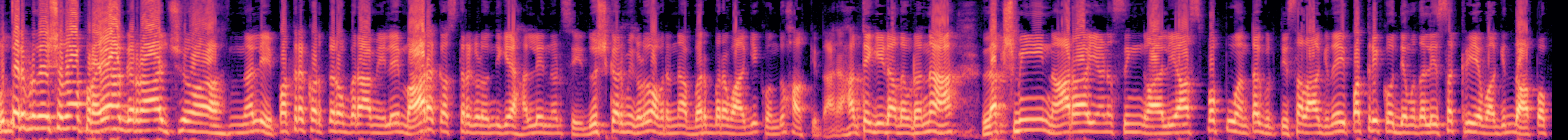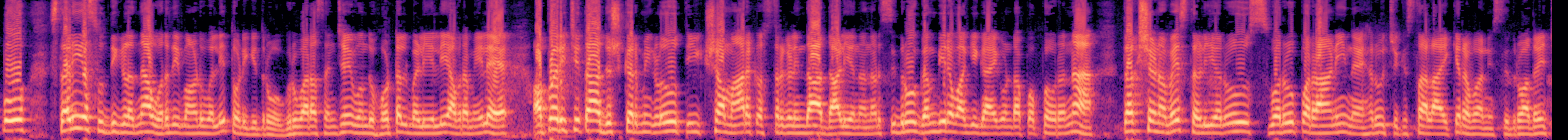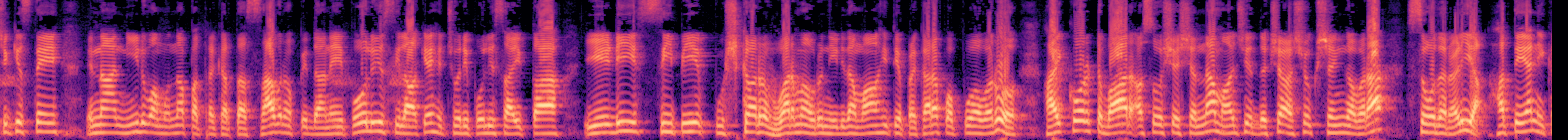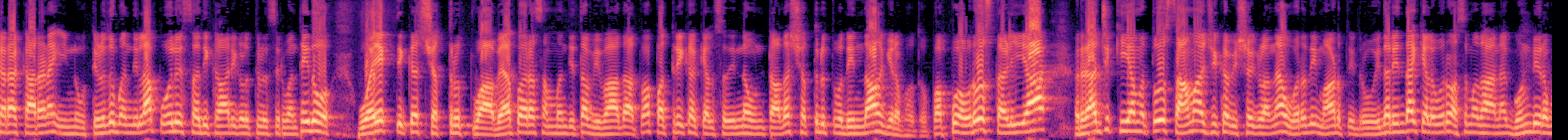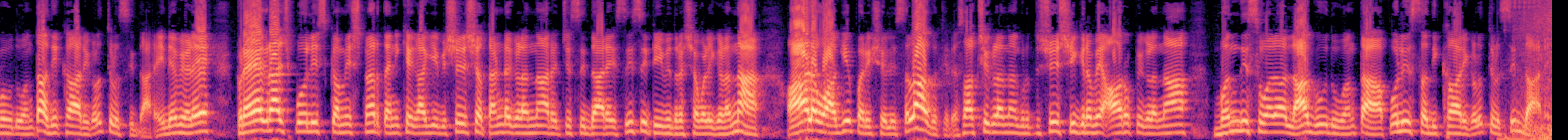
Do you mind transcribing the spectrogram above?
ಉತ್ತರ ಪ್ರದೇಶದ ಪ್ರಯಾಗರಾಜ್ನಲ್ಲಿ ಪತ್ರಕರ್ತರೊಬ್ಬರ ಮೇಲೆ ಮಾರಕಾಸ್ತ್ರಗಳೊಂದಿಗೆ ಹಲ್ಲೆ ನಡೆಸಿ ದುಷ್ಕರ್ಮಿಗಳು ಅವರನ್ನ ಬರ್ಬರವಾಗಿ ಕೊಂದು ಹಾಕಿದ್ದಾರೆ. ಹತ್ಯೆಗೀಡಾದವರನ್ನ ಲಕ್ಷ್ಮೀ ನಾರಾಯಣ ಸಿಂಗ್ ಆಲಿಯಾಸ್ ಪಪ್ಪು ಅಂತ ಗುರುತಿಸಲಾಗಿದೆ. ಪತ್ರಿಕೋದ್ಯಮದಲ್ಲಿ ಸಕ್ರಿಯವಾಗಿದ್ದ ಪಪ್ಪು ಸ್ಥಳೀಯ ಸುದ್ದಿಗಳನ್ನ ವರದಿ ಮಾಡುವಲ್ಲಿ ತೊಡಗಿದ್ರು. ಗುರುವಾರ ಸಂಜೆ ಒಂದು ಹೋಟೆಲ್ ಬಳಿಯಲ್ಲಿ ಅವರ ಮೇಲೆ ಅಪರಿಚಿತ ದುಷ್ಕರ್ಮಿಗಳು ತೀಕ್ಷ ಮಾರಕಾಸ್ತ್ರಗಳಿಂದ ದಾಳಿಯನ್ನ ನಡೆಸಿದ್ರು. ಗಂಭೀರವಾಗಿ ಗಾಯಗೊಂಡ ಪಪ್ಪು ಅವರನ್ನ ತಕ್ಷಣವೇ ಸ್ಥಳೀಯರು ಸ್ವರೂಪ ರಾಣಿ ನೆಹರು ಚಿಕಿತ್ಸಾಲಯಕ್ಕೆ ರವಾನಿಸಿದ್ರು. ಆದರೆ ಚಿಕಿತ್ಸೆಯನ್ನ ನೀಡುವ ಮುನ್ನ ಪತ್ರಕರ್ತ ಸಾವನ್ನಪ್ಪಿದ್ದಾನೆ. ಪೊಲೀಸ್ ಇಲಾಖೆ ಹೆಚ್ಚುವರಿ ಪೊಲೀಸ್ ಆಯುಕ್ತ ಎಡಿಸಿಪಿ ಪುಷ್ಕರ್ ವರ್ಮಾ ಅವರು ನೀಡಿದ ಮಾಹಿತಿಯ ಪ್ರಕಾರ ಪಪ್ಪು ಅವರು ಹೈಕೋರ್ಟ್ ಬಾರ್ ಅಸೋಸಿಯೇಷನ್ನ ಮಾಜಿ ಅಧ್ಯಕ್ಷ ಅಶೋಕ್ ಸಿಂಗ್ ಅವರ ಸೋದರಳಿಯ ಹತ್ಯೆಯ ನಿಖರ ಕಾರಣ ಇನ್ನೂ ತಿಳಿದು ಬಂದಿಲ್ಲ. ಪೊಲೀಸ್ ಅಧಿಕಾರಿಗಳು ತಿಳಿಸಿರುವಂತೆ ಇದು ವೈಯಕ್ತಿಕ ಶತ್ರುತ್ವ, ವ್ಯಾಪಾರ ಸಂಬಂಧಿತ ವಿವಾದ ಅಥವಾ ಪತ್ರಿಕಾ ಕೆಲಸದಿಂದ ಉಂಟಾದ ಶತ್ರುತ್ವದಿಂದ ಆಗಿರಬಹುದು. ಪಪ್ಪು ಅವರು ಸ್ಥಳೀಯ, ರಾಜಕೀಯ ಮತ್ತು ಸಾಮಾಜಿಕ ವಿಷಯಗಳನ್ನ ವರದಿ ಮಾಡುತ್ತಿದ್ರು. ಇದರಿಂದ ಕೆಲವರು ಅಸಮಾಧಾನಗೊಂಡಿರಬಹುದು ಅಂತ ಅಧಿಕಾರಿಗಳು ತಿಳಿಸಿದ್ದಾರೆ. ಇದೇ ವೇಳೆ ಪ್ರಯಾಗ್ರಾಜ್ ಪೊಲೀಸ್ ಕಮಿಷನರ್ ತನಿಖೆಗಾಗಿ ವಿಶೇಷ ತಂಡಗಳನ್ನ ರಚಿಸಿದ್ದಾರೆ. ಸಿಸಿಟಿವಿ ದೃಶ್ಯಾವಳಿಗಳನ್ನ ಆಳವಾಗಿ ಪರಿಶೀಲಿಸಲಾಗುತ್ತಿದೆ. ಸಾಕ್ಷಿಗಳನ್ನ ಗುರುತಿಸಿ ಶೀಘ್ರವೇ ಆರೋಪಿಗಳನ್ನ ಬಂಧಿಸಲಾಗುವುದು ಅಂತ ಪೊಲೀಸ್ ಅಧಿಕಾರಿಗಳು ತಿಳಿಸಿದ್ದಾರೆ.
